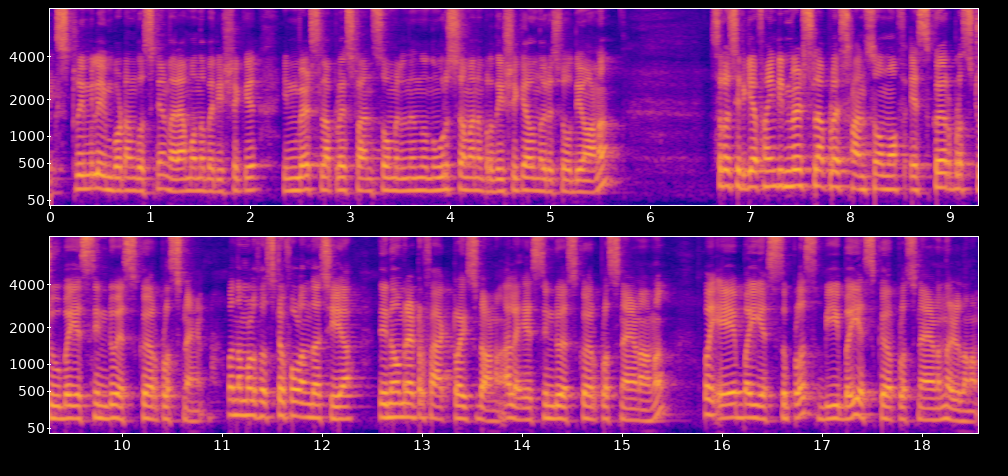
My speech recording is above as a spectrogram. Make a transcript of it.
എക്സ്ട്രീംലി ഇമ്പോർട്ടന്റ് ക്വസ്റ്റ്യൻ വരാൻ പോകുന്ന പരീക്ഷയ്ക്ക് ഇൻവേഴ്സ് ലപ്ലേസ് ട്രാൻസ്ഫോമിൽ നിന്ന് നൂറ് ശതമാനം പ്രതീക്ഷിക്കാവുന്ന ഒരു ചോദ്യമാണ്. ശ്രദ്ധിച്ചിരിക്കുക find inverse Laplace transform of s square plus two by s into s square plus nine അപ്പോൾ നമ്മൾ ഫസ്റ്റ് ഓഫ് ഓൾ എന്താ ചെയ്യുക ഡിനോമിനേറ്റർ ഫാക്ടറൈസ്ഡ് ആണ്. അല്ലെ? S into s square plus nine ആണ്. അപ്പോൾ a by s plus b by s square plus nine എന്ന് എഴുതണം.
